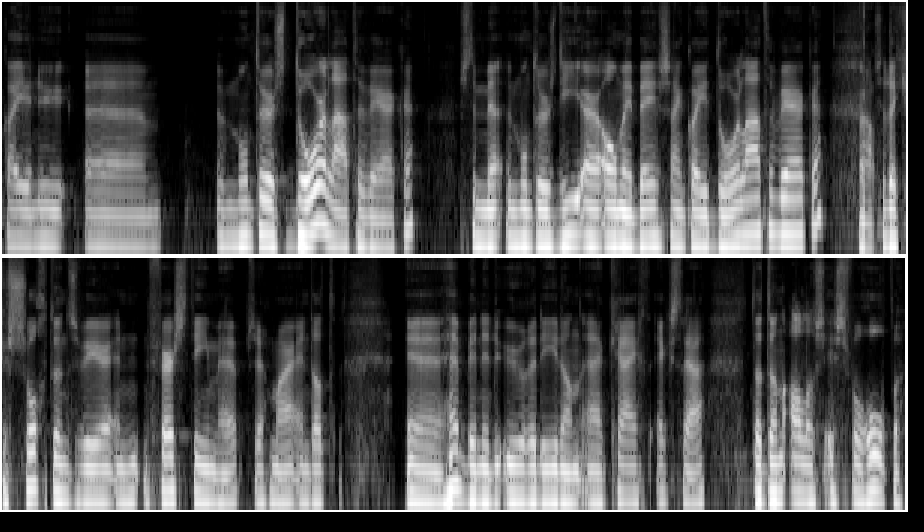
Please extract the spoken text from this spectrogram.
kan je nu ehm, monteurs door laten werken. Dus de monteurs die er al mee bezig zijn, kan je door laten werken. Zodat je 's ochtends weer een vers team hebt, zeg maar. En dat eh, hè, binnen de uren die je dan krijgt extra, dat dan alles is verholpen.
